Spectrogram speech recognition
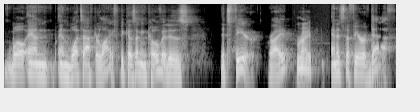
Well, and and what's after life? Because I mean, COVID is it's fear, right? Right. And it's the fear of death.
